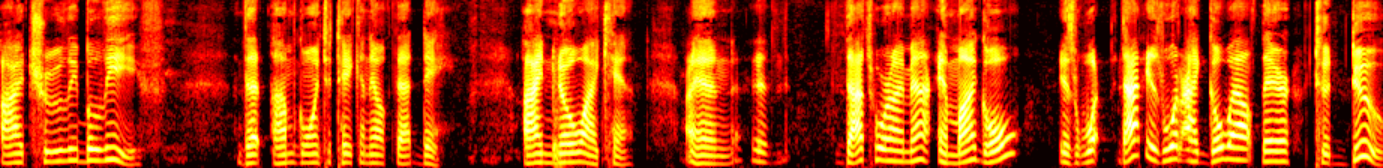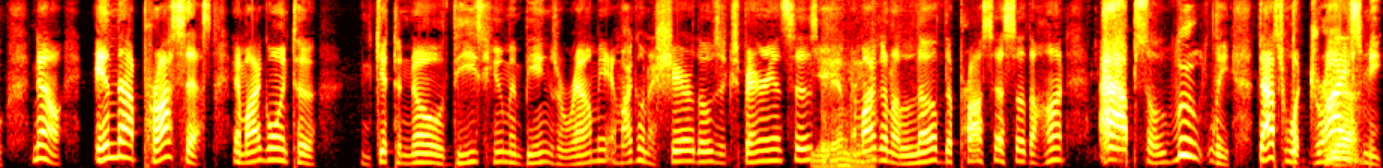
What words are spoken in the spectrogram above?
I truly believe that I'm going to take an elk that day. I know I can. And that's where I'm at. And my goal is what that is what I go out there to do. Now, in that process, am I going to get to know these human beings around me? Am I going to share those experiences? Yeah. Am I going to love the process of the hunt? Absolutely. That's what drives yeah. me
